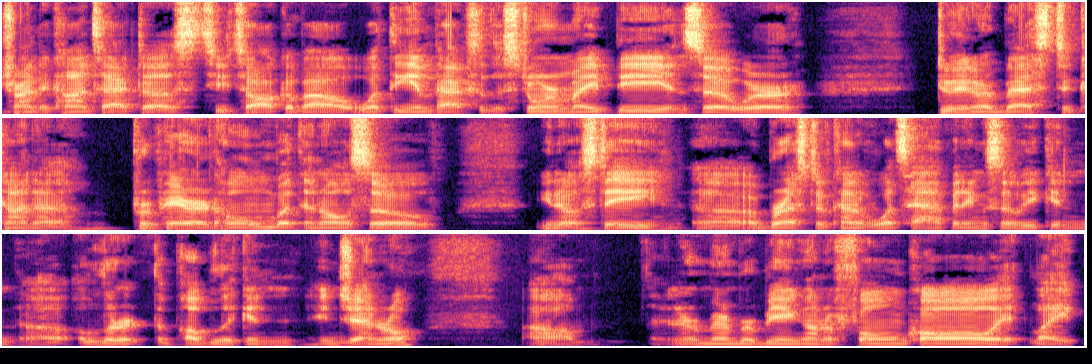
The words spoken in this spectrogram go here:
trying to contact us to talk about what the impacts of the storm might be, and so we're doing our best to kind of prepare at home, but then also you know stay uh, abreast of kind of what's happening so we can uh, alert the public in in general. Um, and I remember being on a phone call at like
